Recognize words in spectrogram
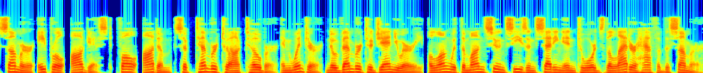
summer, April, August; fall, autumn, September to October; and winter, November to January, along with the monsoon season setting in towards the latter half of the summer.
